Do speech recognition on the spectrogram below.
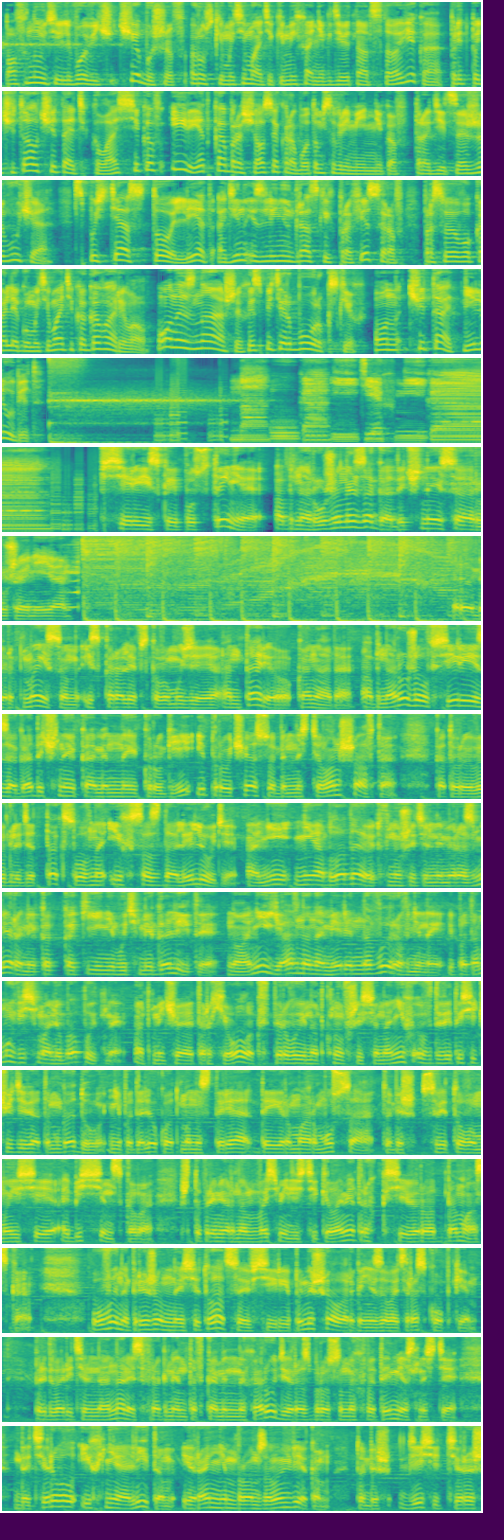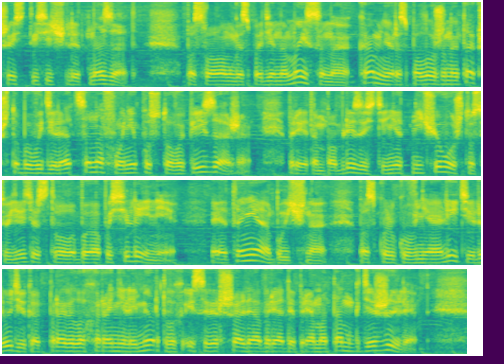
Пафнутий Львович Чебышев, русский математик и механик XIX века, предпочитал читать классиков и редко обращался к работам современников. Традиция живучая. Спустя сто лет один из ленинградских профессоров про своего коллегу-математика говаривал «Он из наших, из петербургских, он читать не любит». Наука и техника. В сирийской пустыне обнаружены загадочные сооружения. Роберт Мейсон из Королевского музея Онтарио, Канада, обнаружил в Сирии загадочные каменные круги и прочие особенности ландшафта, которые выглядят так, словно их создали люди. Они не обладают внушительными размерами, как какие-нибудь мегалиты, но они явно намеренно выровнены и потому весьма любопытны, отмечает археолог, впервые наткнувшийся на них в 2009 году неподалеку от монастыря Дейр-Мар-Муса, то бишь святого Моисея Абиссинского Абиссинского, что примерно в 80 километрах к северу от Дамаска. Увы, напряженная ситуация в Сирии помешала организовать раскопки. Предварительный анализ фрагментов каменных орудий, разбросанных в этой местности, датировал их неолитом и ранним бронзовым веком, то бишь 10-6 тысяч лет назад. По словам господина Мейсона, камни расположены так, чтобы выделяться на фоне пустого пейзажа. При этом поблизости нет ничего, что свидетельствовало бы о поселении. Это необычно, поскольку в неолите люди, как правило, хоронили мертвых и совершали обряды прямо там, где жили.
